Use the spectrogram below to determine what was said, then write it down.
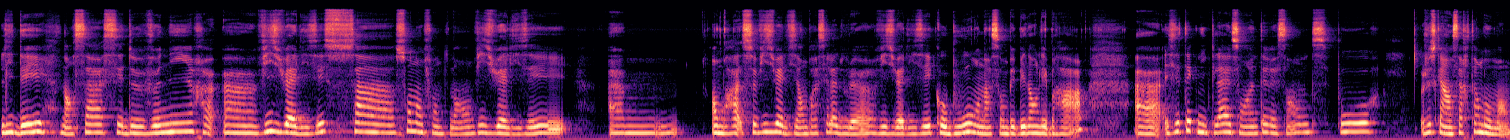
l'idée dans ça, c'est de venir euh, visualiser sa, son enfantement, visualiser, euh, se visualiser, embrasser la douleur, visualiser qu'au bout, on a son bébé dans les bras. et ces techniques-là, elles sont intéressantes pour jusqu'à un certain moment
